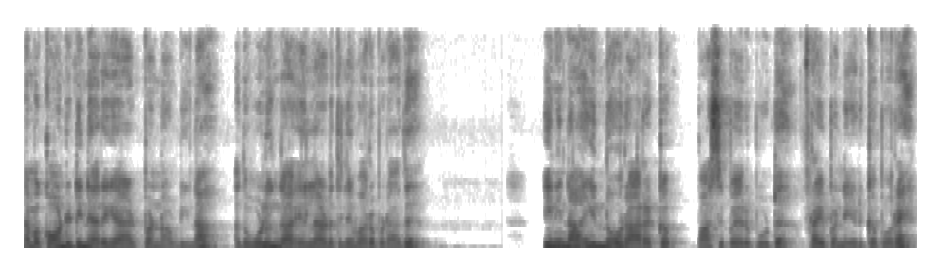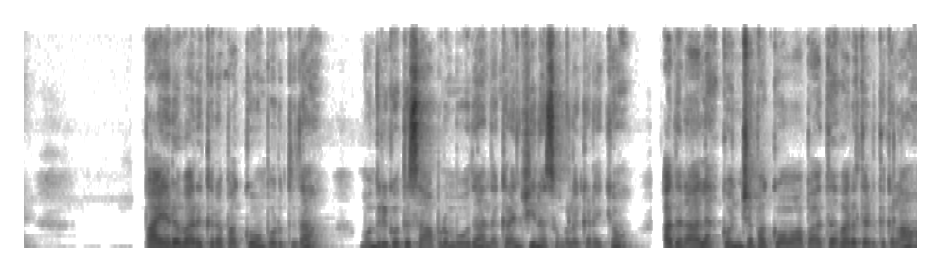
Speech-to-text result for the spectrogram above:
நம்ம குவான்டிட்டி நிறைய ஆட் பண்ணோம் அப்படின்னா அது ஒழுங்காக எல்லா இடத்துலையும் வரப்படாது இனி நான் இன்னும் ஒரு அரை கப் போட்டு ஃப்ரை பண்ணி எடுக்க போகிறேன் பயறு வறுக்கிற பக்குவம் பொறுத்து தான் முந்திரி கொத்து சாப்பிடும்போது அந்த க்ரன்ச்சினஸ் உங்களுக்கு கிடைக்கும். அதனால் கொஞ்சம் பக்குவமாக பார்த்து வறுத்து எடுத்துக்கலாம்.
